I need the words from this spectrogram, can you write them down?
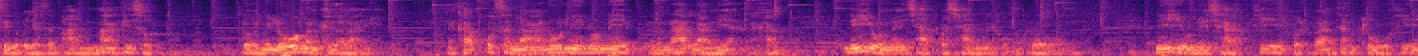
สื่อประชาสัมพันธ์มากที่สุด โดยไม่รู้ว่ามันคืออะไรนะครับโฆษณานู่นนี่นู่นนี่ระนาดรางเนี้ยนะครับนี่อยู่ในฉากประชันในของโรงนี่อยู่ในฉากที่เปิดบ้านท่านครูที่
